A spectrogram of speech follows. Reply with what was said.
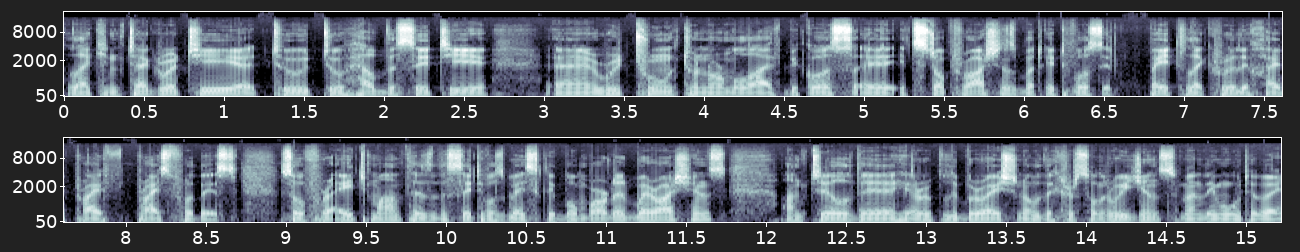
like integrity, uh, to to help the city return to normal life because it's stopped Russians, but it was it paid like really high price price for this. So for eight months, the city was basically bombarded by Russians until the liberation of the Kherson regions when they moved away.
